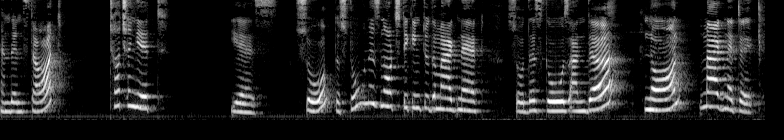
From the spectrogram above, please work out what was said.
and then start touching it. Yes. So the stone is not sticking to the magnet. So this goes under non-magnetic.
